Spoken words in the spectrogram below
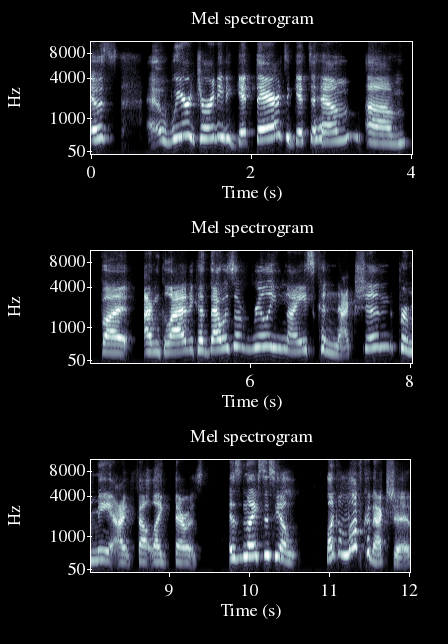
was a weird journey to get there, to get to him. Um, but I'm glad because that was a really nice connection for me. I felt like there was it's nice to see a like a love connection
